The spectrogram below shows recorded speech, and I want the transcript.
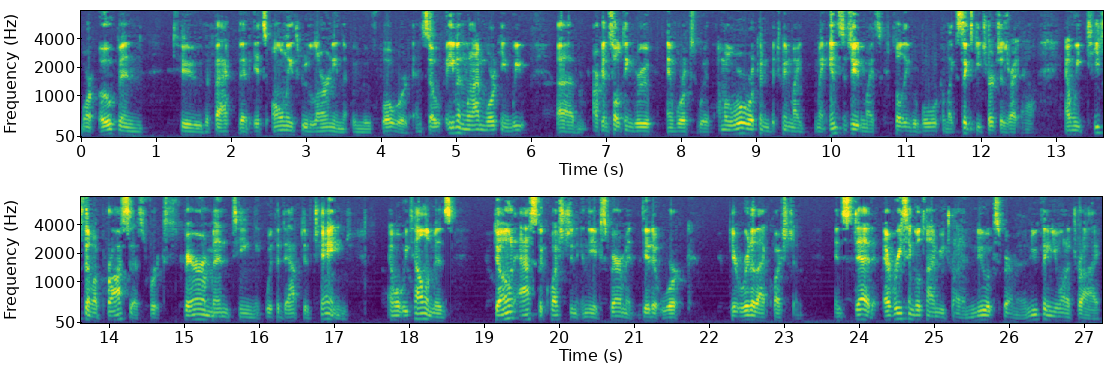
more open to the fact that it's only through learning that we move forward. And so even when I'm working, we um, our consulting group and works with. I mean, we're working between my my institute and my consulting group. We're working like sixty churches right now, and we teach them a process for experimenting with adaptive change. And what we tell them is, don't ask the question in the experiment, "Did it work?" Get rid of that question. Instead, every single time you try a new experiment, a new thing you want to try,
